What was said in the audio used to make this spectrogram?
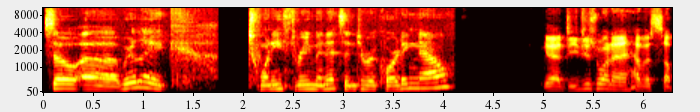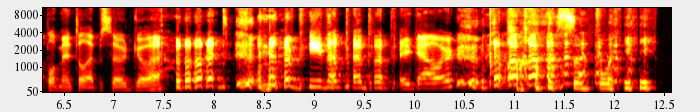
So uh we're like 23 minutes into recording now. Yeah, do you just want to have a supplemental episode go out and be the Peppa Pig hour? Possibly.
